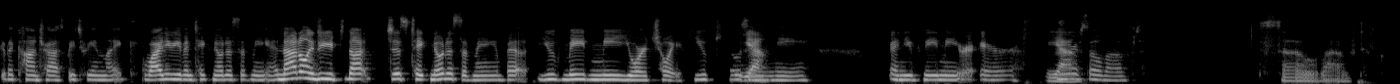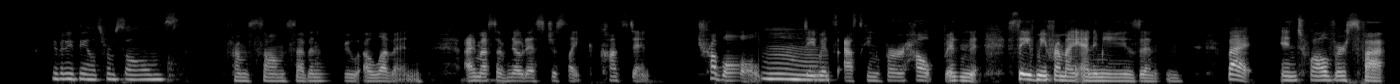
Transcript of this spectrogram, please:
The contrast between, like, why do you even take notice of me? And not only do you not just take notice of me, but you've made me your choice. You've chosen Yeah. me, and you've made me your heir. Yeah. You're so loved. So loved. You have anything else from Psalms? From Psalm 7 through 11. I must have noticed just like constant trouble. Mm, David's asking for help and save me from my enemies. And but in 12 verse 5,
